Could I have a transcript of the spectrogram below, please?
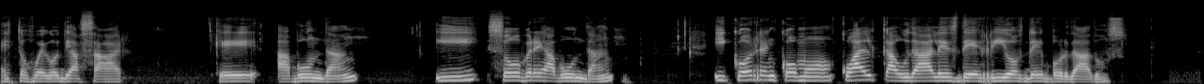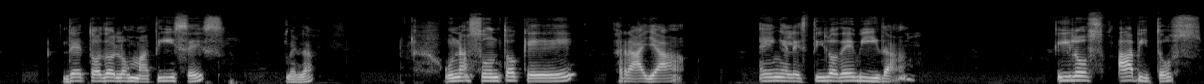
estos juegos de azar que abundan y sobreabundan y corren como cual caudales de ríos desbordados de todos los matices, ¿verdad? Un asunto que raya en el estilo de vida y los hábitos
